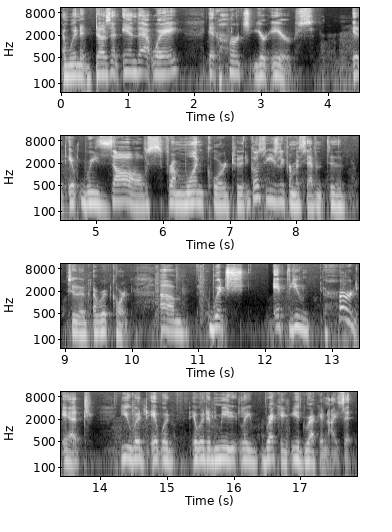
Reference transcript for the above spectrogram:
and when it doesn't end that way, it hurts your ears it, it resolves from one chord to it goes usually from a seventh to to a, a root chord, um, which if you heard it, you would it would it would immediately rec- you'd recognize it.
